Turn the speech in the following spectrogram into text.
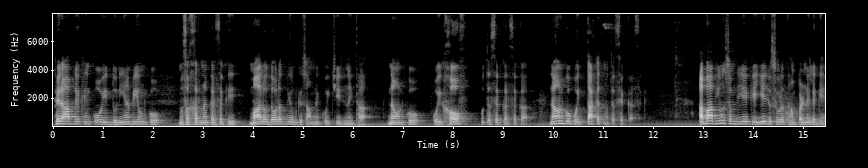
پھر آپ دیکھیں کوئی دنیا بھی ان کو مسخر نہ کر سکی، مال و دولت بھی ان کے سامنے کوئی چیز نہیں تھا، نہ ان کو کوئی خوف متاثر کر سکا، نہ ان کو کوئی طاقت متاثر کر سکے۔ اب آپ یوں سمجھیے کہ یہ جو صورت ہم پڑھنے لگیں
